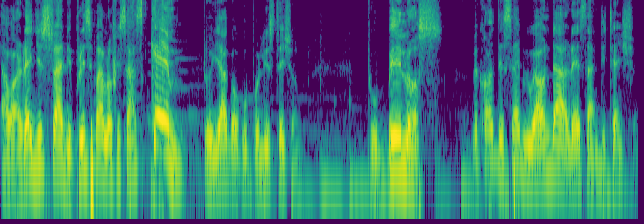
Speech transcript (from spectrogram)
our registrar, the principal officers came to Iyaganku police station to bail us because they said we were under arrest and detention.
